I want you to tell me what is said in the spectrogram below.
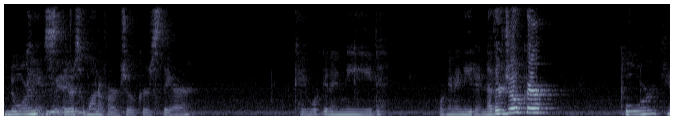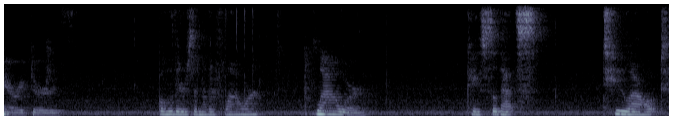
North Okay, so wind. there's one of our jokers there. Okay, we're gonna need we're gonna need another joker. Four characters. Oh, there's another flower. Flower. Okay, so that's two out.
